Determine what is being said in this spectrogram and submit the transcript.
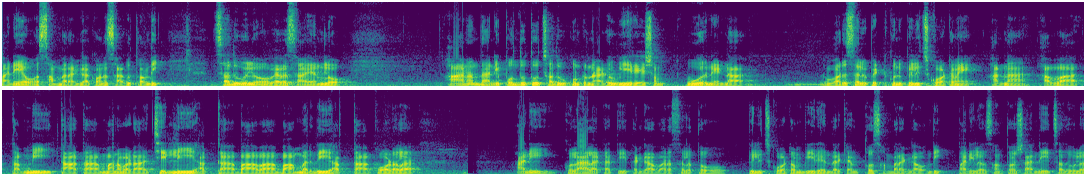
పనే ఒక సంబరంగా కొనసాగుతోంది. చదువులో వ్యవసాయంలో ఆనందాన్ని పొందుతూ చదువుకుంటున్నాడు వీరేశం. ఊరి నిండా వరుసలు పెట్టుకుని పిలుచుకోవటమే అన్న అవ్వ తమ్మి తాత మనవడ చెల్లి అక్క బావ బామ్మర్ది అత్త కోడల అని కులాలకు అతీతంగా వరసలతో పిలుచుకోవటం వీరేందర్కి ఎంతో సంబరంగా ఉంది. పనిలో సంతోషాన్ని చదువులో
